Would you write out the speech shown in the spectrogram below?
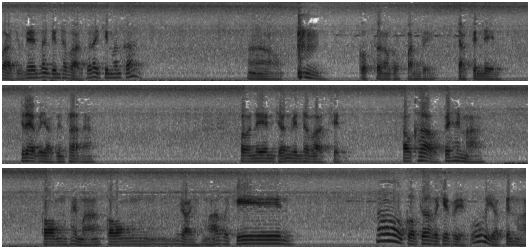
บาทอยู่เนนไม่เป็นทบาทก็ได้กินมันก็อ้าวกบตัวนั้นก็ฝันไปอยากเป็นเนนที่แรกก็อยากเป็นพระนะพอเนนฉันเป็นทบาทเสร็จ เอาข้าวไปให้หมา กองให้หมากองใหญ่หมาก็กินโอ้กบตัวก็คิดไปโอ้อยากเป็นหมา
